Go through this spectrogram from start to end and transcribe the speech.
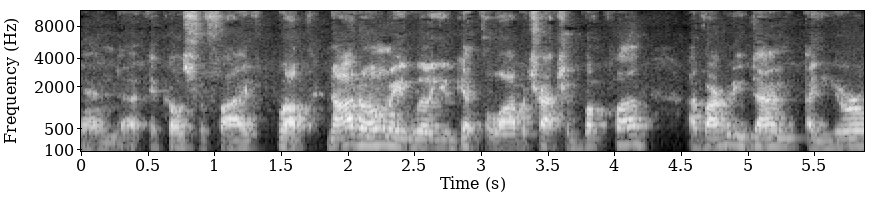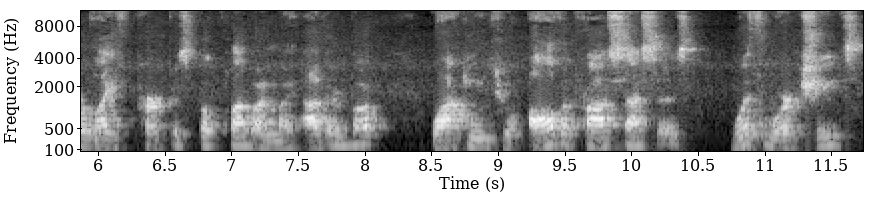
and uh, it goes for five. Well, not only will you get the Law of Attraction book club, I've already done a Your Life Purpose book club on my other book, walking through all the processes with worksheets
